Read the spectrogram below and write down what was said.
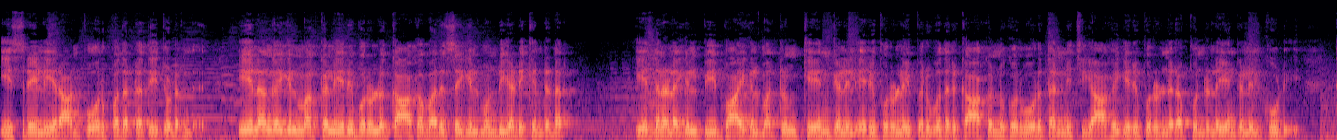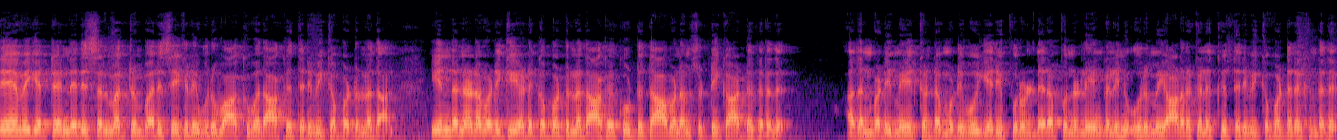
இஸ்ரேல் ஈரான் போர் பதட்டத்தை தொடர்ந்து இலங்கையில் மக்கள் எரிபொருளுக்காக வரிசையில் முண்டியடிக்கின்றனர். இந்த நிலையில் பீப்பாய்கள் மற்றும் கேன்களில் எரிபொருளை பெறுவதற்காக நுகர்வோர் தன்னிச்சையாக எரிபொருள் நிரப்பு நிலையங்களில் கூடி தேவையற்ற நெரிசல் மற்றும் வரிசைகளை உருவாக்குவதாக தெரிவிக்கப்பட்டுள்ளதால் இந்த நடவடிக்கை எடுக்கப்பட்டுள்ளதாக கூட்டுத்தாபனம் சுட்டிக்காட்டுகிறது. அதன்படி மேற்கண்ட முடிவு எரிபொருள் நிரப்பு நிலையங்களின் உரிமையாளர்களுக்கு தெரிவிக்கப்பட்டிருக்கின்றது.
